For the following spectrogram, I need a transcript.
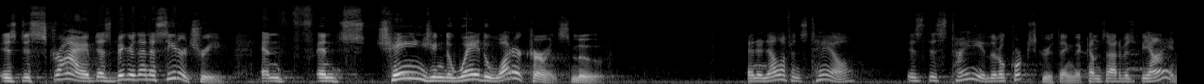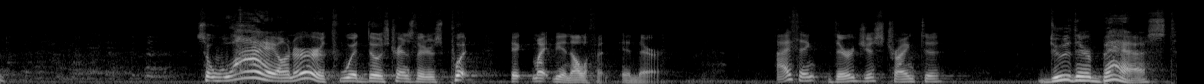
is described as bigger than a cedar tree and, and changing the way the water currents move. And an elephant's tail is this tiny little corkscrew thing that comes out of his behind. So, why on earth would those translators put it might be an elephant in there? I think they're just trying to do their best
